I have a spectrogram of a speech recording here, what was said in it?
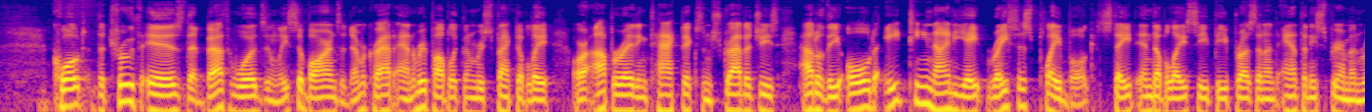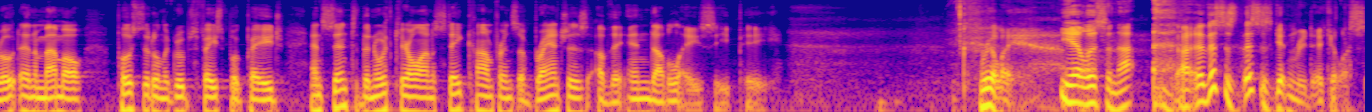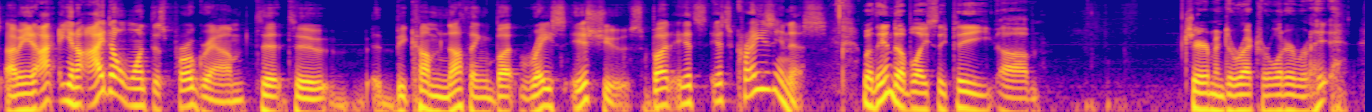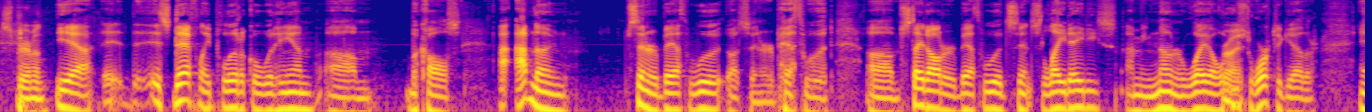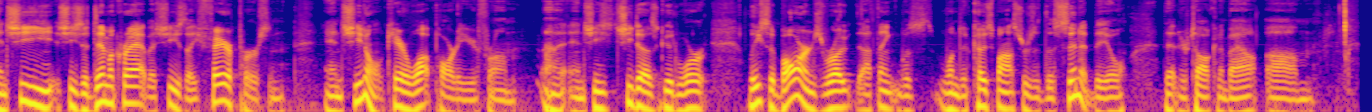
Quote, the truth is that Beth Woods and Lisa Barnes, a Democrat and a Republican, respectively, are operating tactics and strategies out of the old 1898 racist playbook, State NAACP President Anthony Spearman wrote in a memo posted on the group's Facebook page and sent to the North Carolina State Conference of branches of the NAACP. Really? Yeah, listen, I, Uh, this is this is getting ridiculous. I mean, I you know I don't want this program to to become nothing but race issues, but it's it's craziness. Well, the NAACP um, chairman, director, or whatever. He, Spearman. Yeah, it, it's definitely political with him um, because I, I've known Senator Beth Wood, uh, Senator Beth Wood, um, State Auditor Beth Wood since late '80s. I mean, known her well. We used to work together, and she she's a Democrat, but she's a fair person, and she don't care what party you're from. Uh, and she she does good work. Lisa Barnes wrote, I think, was one of the co-sponsors of the Senate bill that they're talking about. Um,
